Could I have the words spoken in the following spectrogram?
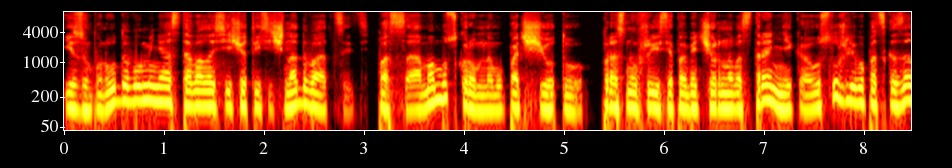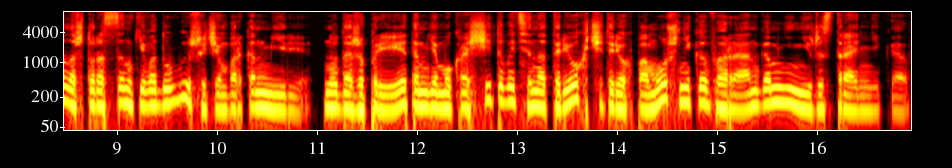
Изумрудов у меня оставалось еще тысяч на двадцать, по самому скромному подсчету. Проснувшаяся память черного странника услужливо подсказала, что расценки в аду выше, чем в Арканмире, но даже при этом я мог рассчитывать на трех-четырех помощников рангом не ниже странников.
